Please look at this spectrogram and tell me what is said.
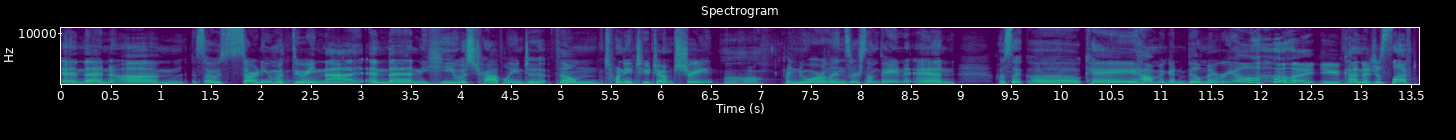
And then, um, so I was starting with doing that. And then he was traveling to film 22 Jump Street Uh huh. in New Orleans or something. And was like, uh, okay, how am I going to build my reel? like, you kind of just left.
